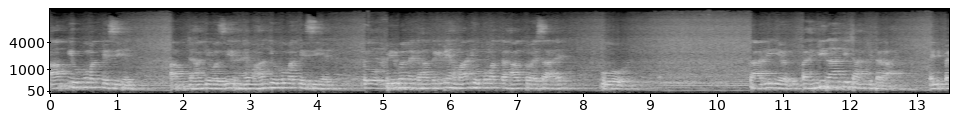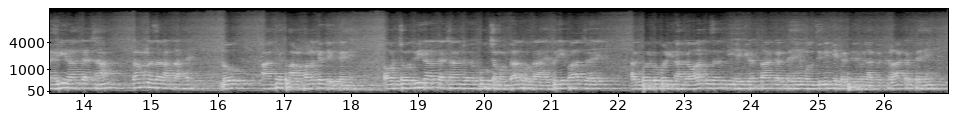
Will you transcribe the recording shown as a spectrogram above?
आपकी हुकूमत कैसी है? आप जहाँ के वज़ीर हैं, वहाँ की हुकूमत कैसी है? तो बीरबल ने कहा कि नहीं, हमारी हुकूमत का हाल तो ऐसा है, वो तारीख पहली रात की चाँद की तरह है, यानी पहली रात का चाँद कम नज़र आता है लोग आँखें फाड़ फाड़ के देखते हैं। और चौदहवीं रात का चाँद जो है खूब चमकदार होता है। तो ये बात जो है अकबर को बड़ी नागवार गुजरती है। गिरफ़्तार करते हैं मुलजिमिन के कठेरे में लाकर खड़ा करते हैं।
